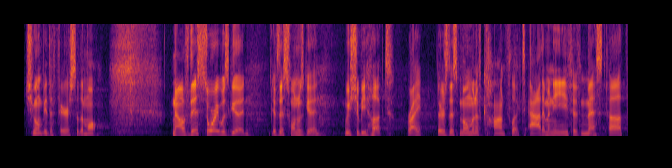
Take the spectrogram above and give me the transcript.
she won't be the fairest of them all. Now, if this story was good, if this one was good, we should be hooked, right? There's this moment of conflict. Adam and Eve have messed up,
